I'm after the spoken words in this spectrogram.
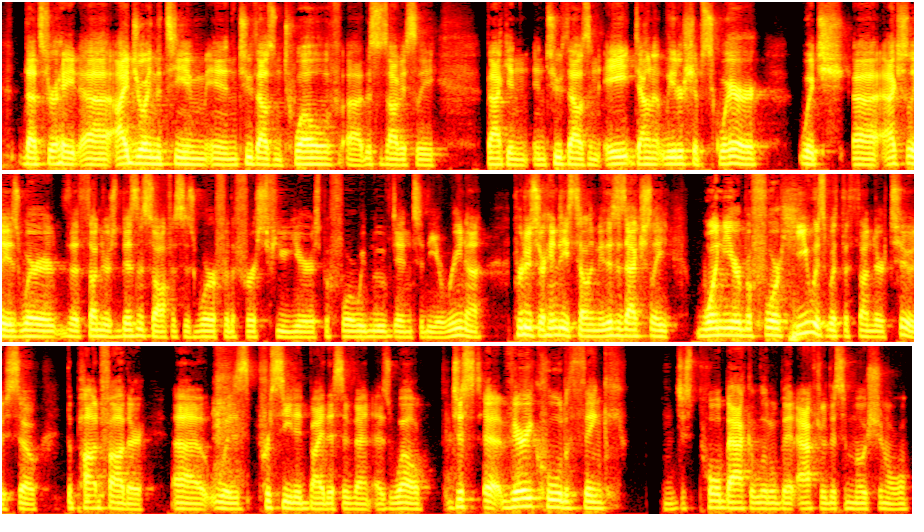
That's right. Uh, I joined the team in 2012. Uh, this is obviously back in in 2008 down at Leadership Square which uh, actually is where the Thunder's business offices were for the first few years before we moved into the arena. Producer Hindy's telling me this is actually one year before he was with the Thunder too. So the Podfather uh, was preceded by this event as well. Just uh, very cool to think, just pull back a little bit after this emotional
